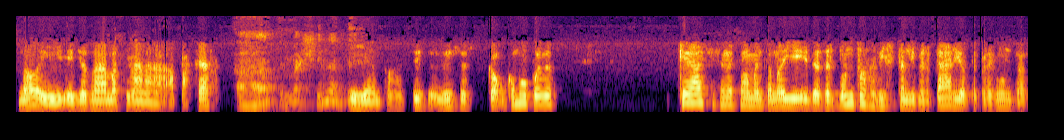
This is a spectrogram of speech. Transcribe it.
¿no? Y ellos nada más iban a, pasear. Ajá, imagínate. Y entonces dices, ¿cómo, cómo puedes ¿qué haces en ese momento? ¿no? Y desde el punto de vista libertario te preguntas,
